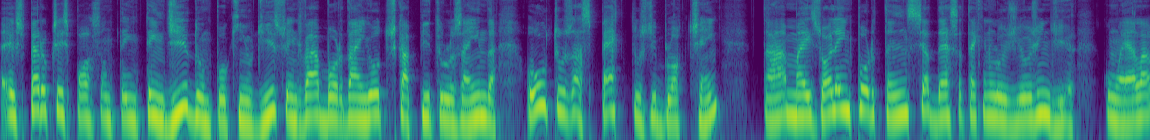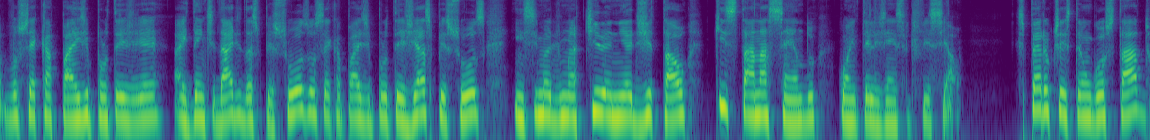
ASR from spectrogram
eu espero que vocês possam ter entendido um pouquinho disso. A gente vai abordar em outros capítulos ainda outros aspectos de blockchain, tá? Mas olha a importância dessa tecnologia hoje em dia. Com ela, você é capaz de proteger a identidade das pessoas, você é capaz de proteger as pessoas em cima de uma tirania digital que está nascendo com a inteligência artificial. Espero que vocês tenham gostado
